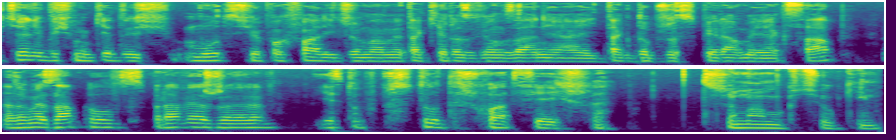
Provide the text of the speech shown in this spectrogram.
Chcielibyśmy kiedyś móc się pochwalić, że mamy takie rozwiązania i tak dobrze wspieramy jak SAP. Natomiast Apple sprawia, że jest to po prostu też łatwiejsze. Trzymam kciuki.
